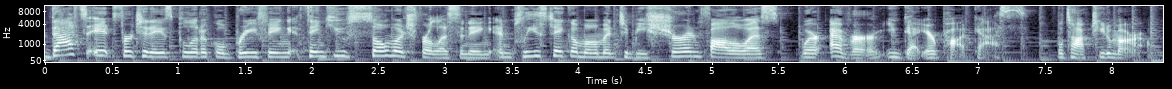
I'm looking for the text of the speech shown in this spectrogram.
That's it for today's political briefing. Thank you so much for listening, and please take a moment to be sure and follow us wherever you get your podcasts. We'll talk to you tomorrow.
